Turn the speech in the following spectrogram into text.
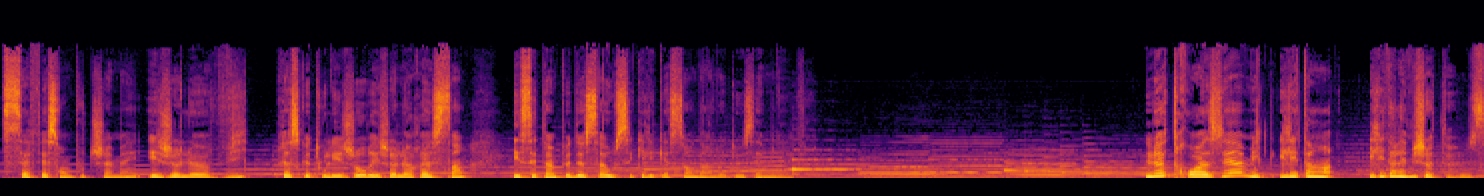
ça fait son bout de chemin et je le vis presque tous les jours et je le ressens. Et c'est un peu de ça aussi qu'il est question dans le deuxième livre. Le troisième, il est, il est dans la mijoteuse.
